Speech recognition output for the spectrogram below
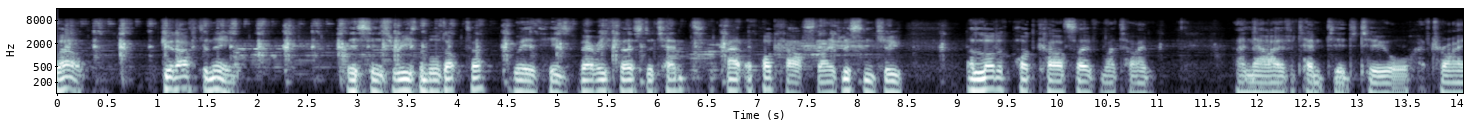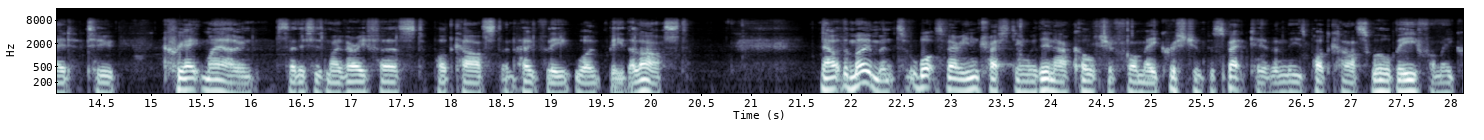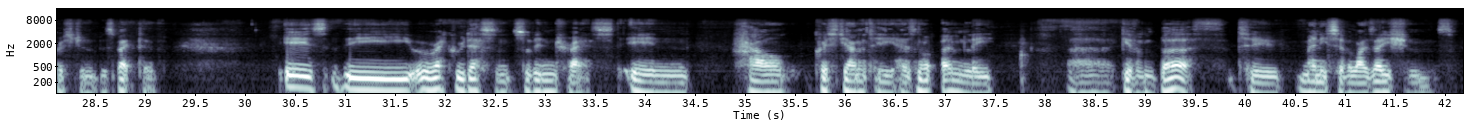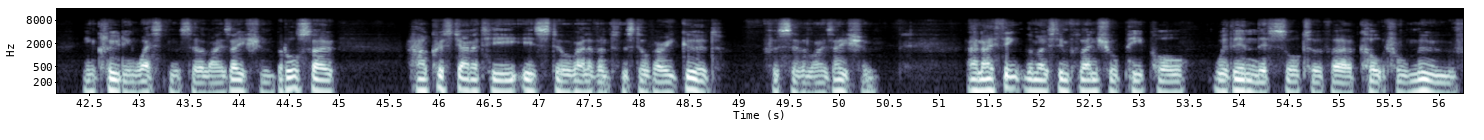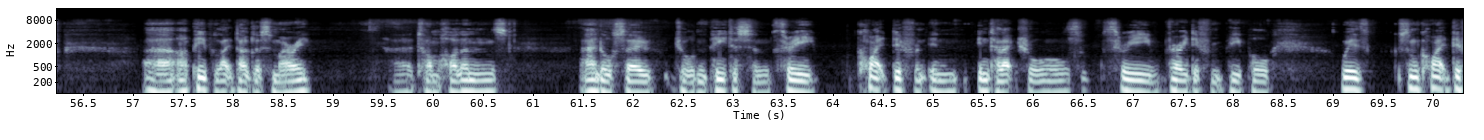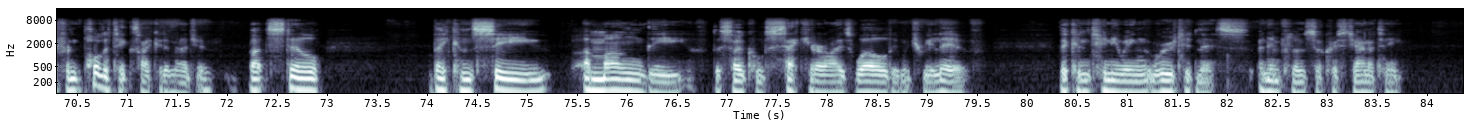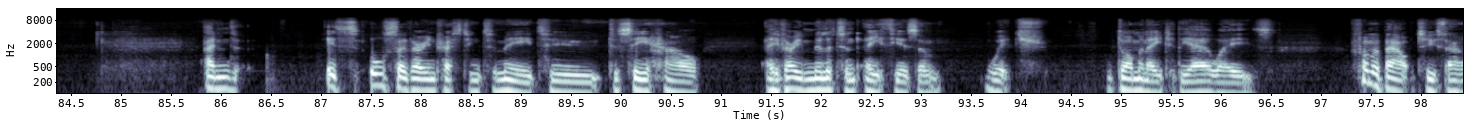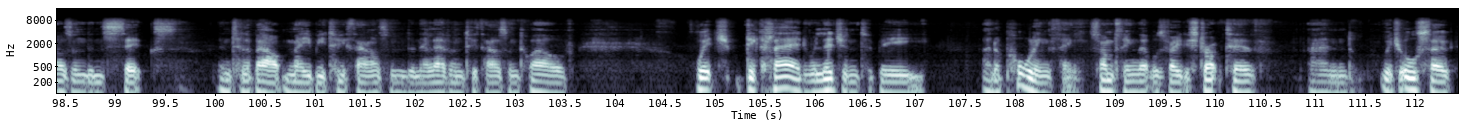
Well, good afternoon. This is Reasonable Doctor with his very first attempt at a podcast. I've listened to a lot of podcasts over my time, and now I've attempted to, or have tried to, create my own. So this is my very first podcast, and hopefully won't be the last. Now, at the moment, what's very interesting within our culture from a Christian perspective, and these podcasts will be from a Christian perspective, is the recrudescence of interest in how Christianity has not only uh, given birth to many civilizations, including Western civilization, but also how Christianity is still relevant and still very good for civilization. And I think the most influential people within this sort of uh, cultural move uh, are people like Douglas Murray, uh, Tom Hollands, and also Jordan Peterson, three quite different in intellectuals, three very different people with some quite different politics, I could imagine, but still they can see among the the so-called secularized world in which we live the continuing rootedness and influence of Christianity. And it's also very interesting to me to to see how a very militant atheism, which dominated the airways from about 2006 until about maybe 2011, 2012, which declared religion to be an appalling thing, something that was very destructive and which also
